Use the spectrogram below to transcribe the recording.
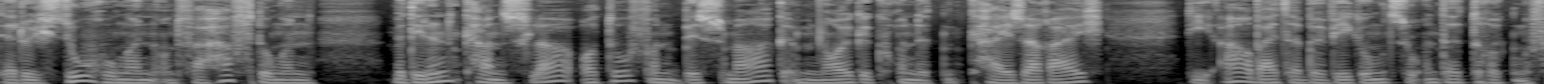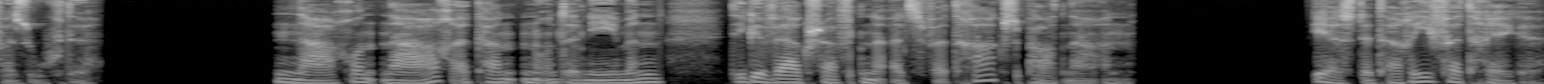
der Durchsuchungen und Verhaftungen, mit denen Kanzler Otto von Bismarck im neu gegründeten Kaiserreich die Arbeiterbewegung zu unterdrücken versuchte. Nach und nach erkannten Unternehmen die Gewerkschaften als Vertragspartner an. Erste Tarifverträge,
